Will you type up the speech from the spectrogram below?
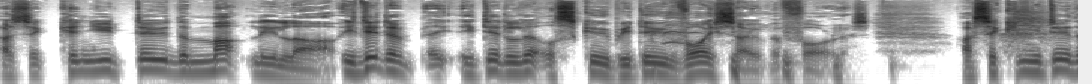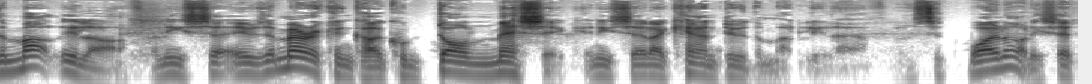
I said, "Can you do the Muttley laugh?" He did a he did a little Scooby Doo voiceover for us. I said, "Can you do the Muttley laugh?" And he said, "It was an American guy called Don Messick," and he said, "I can't do the Muttley laugh." I said, "Why not?" He said,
